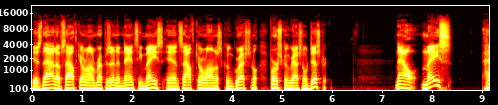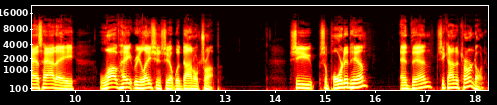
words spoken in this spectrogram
is that of South Carolina Representative Nancy Mace in South Carolina's congressional first congressional district. Now, Mace has had a love-hate relationship with Donald Trump. She supported him and then she kind of turned on him.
